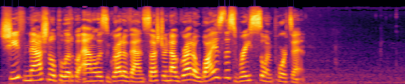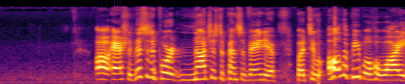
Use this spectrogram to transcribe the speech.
chief national political analyst, Greta Van Susteren. Now, Greta, why is this race so important? Oh, Ashley, this is important not just to Pennsylvania, but to all the people of Hawaii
